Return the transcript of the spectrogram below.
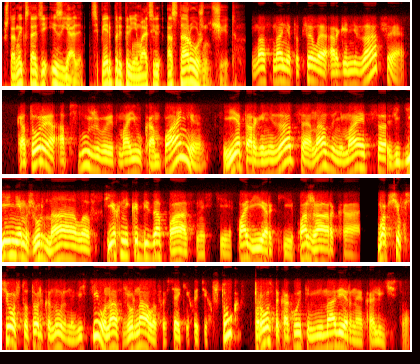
Штаны, кстати, изъяли. Теперь предприниматель осторожничает. У нас нанята целая организация, которая обслуживает мою компанию и эта организация, она занимается ведением журналов, техника безопасности, поверки, пожарка. Вообще все, что только нужно вести, у нас журналов и всяких этих штук просто какое-то неимоверное количество.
